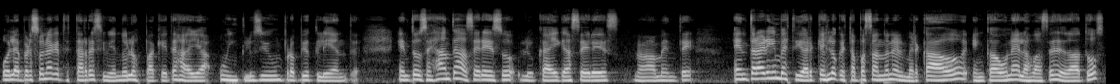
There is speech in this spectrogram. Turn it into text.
o la persona que te está recibiendo los paquetes allá o inclusive un propio cliente. Entonces, antes de hacer eso, lo que hay que hacer es nuevamente entrar e investigar qué es lo que está pasando en el mercado, en cada una de las bases de datos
